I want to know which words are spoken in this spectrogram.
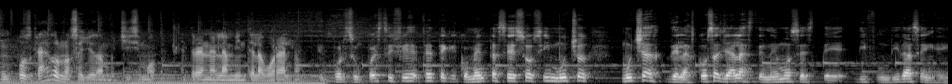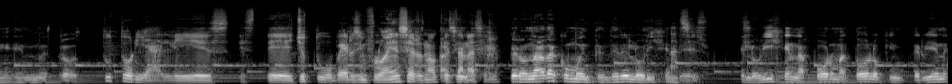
un posgrado nos ayuda muchísimo a entrar en el ambiente laboral, ¿no? Por supuesto, y fíjate que comentas eso, sí, muchos, muchas de las cosas ya las tenemos este, difundidas en, nuestros... Tutoriales, este, youtubers, influencers, ¿no? Que están haciendo. Pero nada como entender el origen de eso el origen, la forma, todo lo que interviene,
